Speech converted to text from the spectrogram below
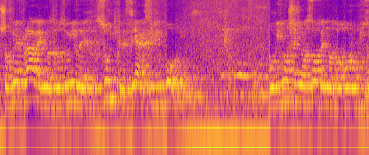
щоб ми правильно зрозуміли суть християнської любові по відношенню особливо до ворогів.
